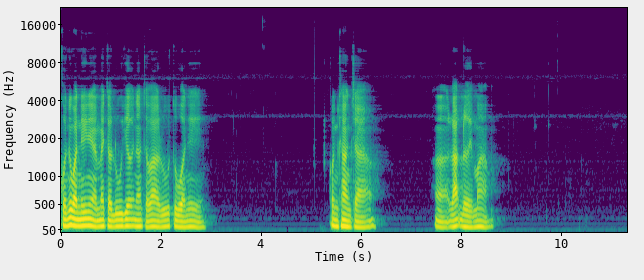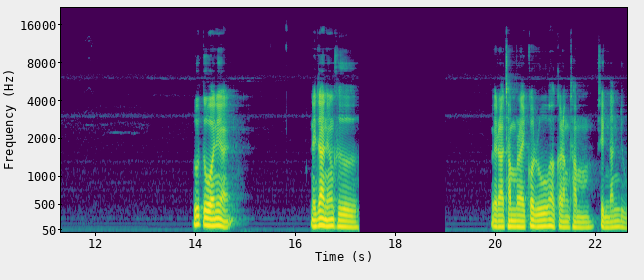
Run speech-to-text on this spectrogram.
คนทุกวันนี้เนี่ยแม้จะรู้เยอะนะ แต่ว่ารู้ตัวนี่ ค่อนข้างจะละเลยมาก รู้ตัวเนี่ย ในด้านนึงก็คือ เวลาทำอะไรก็รู้ว่ากำลังทำสิ่งนั้นอยู่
